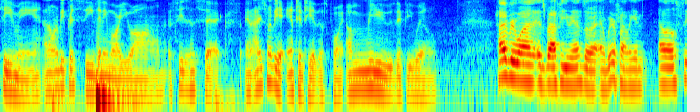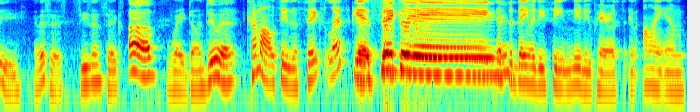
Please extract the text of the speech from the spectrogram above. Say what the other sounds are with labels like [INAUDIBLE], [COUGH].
Perceive me. I don't want to be perceived anymore, you all. It's season six, and I just want to be an entity at this point, a muse, if you will. Hi everyone, it's Rafi Manzor, and we're finally in LLC, and this is season six of Wait Don't Do It. Come on, season six. Let's get sickening. sickening. It's the Dame of DC, Nunu Paris, and all I am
